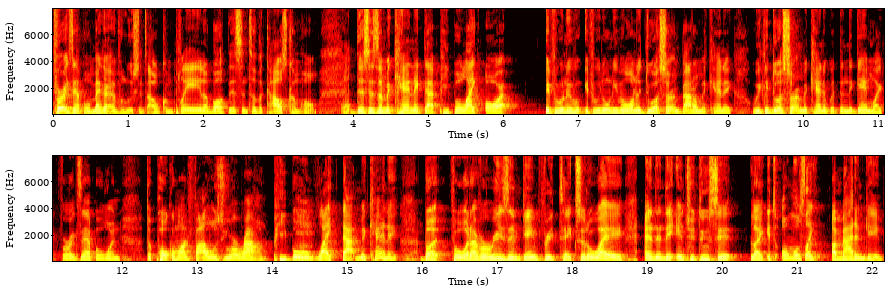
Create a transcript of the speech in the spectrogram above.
for example, Mega Evolutions. I will complain about this until the cows come home. This is a mechanic that people like, or if we don't even, if we don't even want to do a certain battle mechanic, we can do a certain mechanic within the game. Like for example, when the Pokemon follows you around, people mm. like that mechanic, but for whatever reason, Game Freak takes it away, and then they introduce it. Like it's almost like a Madden game.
